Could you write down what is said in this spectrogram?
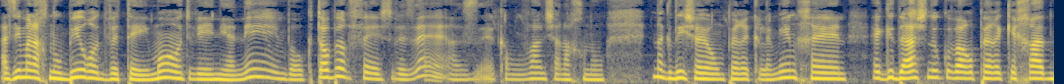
אז אם אנחנו בירות וטעימות ועניינים ואוקטובר פסט וזה, אז uh, כמובן שאנחנו נקדיש היום פרק למינכן. הקדשנו כבר פרק אחד uh,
